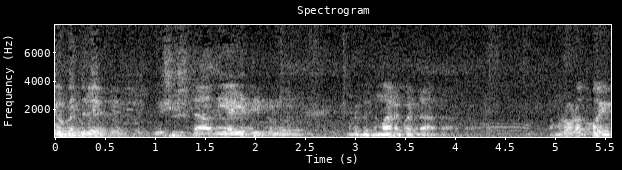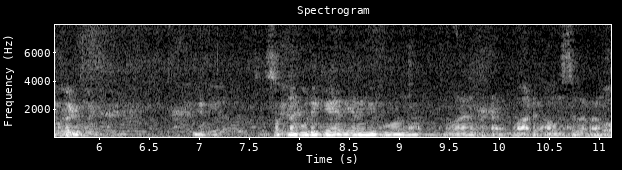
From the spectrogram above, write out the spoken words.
യോഗത്തിൽ വിശിഷ്ടാതിയായി എത്തിയിട്ടുള്ളത് നമ്മുടെ ബഹുമാനപ്പെട്ട നമ്മളോടൊപ്പം എപ്പോഴും സ്വപ്നം കൂടി കയറി ഇറങ്ങി പോകുന്ന ബഹുമാനപ്പെട്ട വാർഡ് കൗൺസിലറാണ്.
